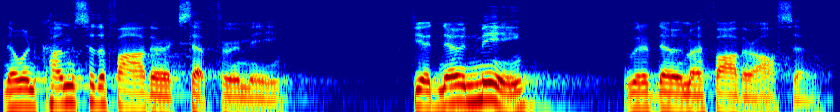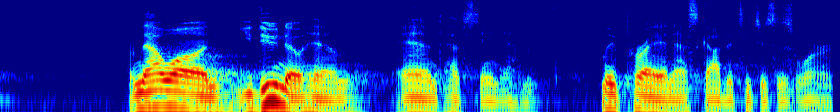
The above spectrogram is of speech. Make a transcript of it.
No one comes to the Father except through me. If you had known me, you would have known my Father also. From now on, you do know him and have seen him. We pray and ask God to teach us his word.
